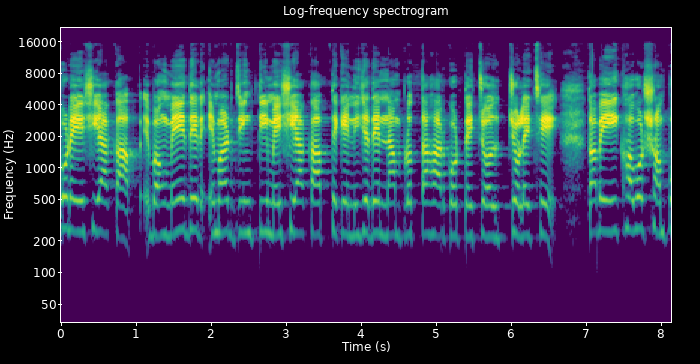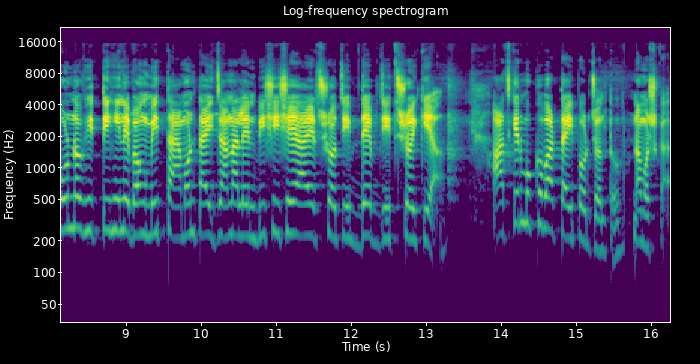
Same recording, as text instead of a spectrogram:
করে এশিয়া কাপ এবং মেয়েদের এমার্জিং টিম এশিয়া কাপ থেকে নিজেদের নাম প্রত্যাহার করতে চল চলেছে। তবে এই খবর সম্পূর্ণ ভিত্তিহীন এবং মিথ্যা এমনটাই জানালেন বিসিসিআইয়ের সচিব দেবজিৎ শইকিয়া। আজকের মুখ্য বার্তা এই পর্যন্ত। নমস্কার।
